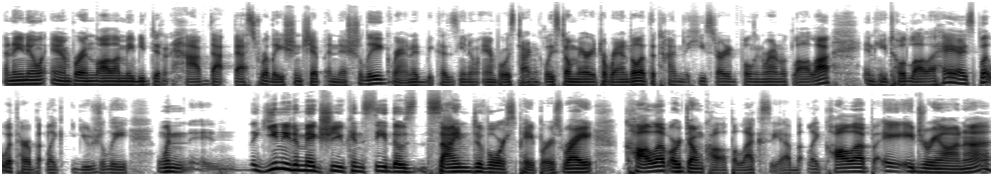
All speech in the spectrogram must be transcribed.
And I know Ambyr and Lala maybe didn't have that best relationship initially, granted, because, you know, Ambyr was technically still married to Randall at the time that he started fooling around with Lala and he told Lala, "Hey, I split with her." But like usually when like you need to make sure you can see those signed divorce papers, right? Call up or don't call up Alexia, but like call up Adriana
